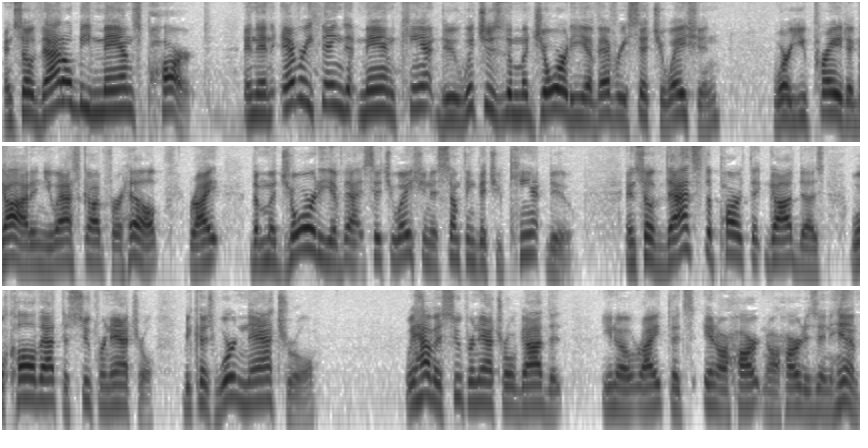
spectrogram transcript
And so that'll be man's part. And then everything that man can't do, which is the majority of every situation where you pray to God and you ask God for help, right? The majority of that situation is something that you can't do. And so that's the part that God does. We'll call that the supernatural because we're natural. We have a supernatural God that you know, right, that's in our heart and our heart is in him.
